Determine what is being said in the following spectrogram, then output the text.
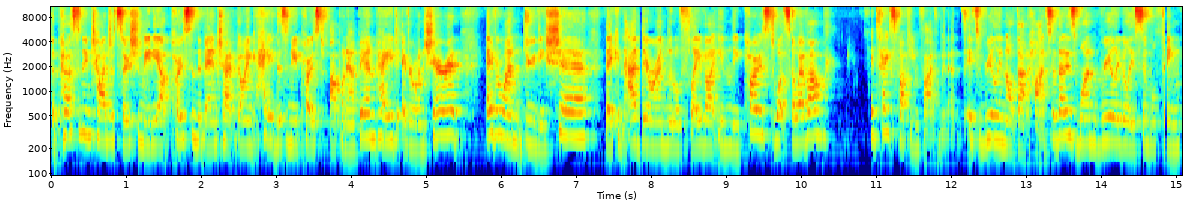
the person in charge of social media posts in the band chat going, hey, there's a new post up on our band page, everyone share it. Everyone do the share. They can add their own little flavor in the post whatsoever. It takes fucking five minutes. It's really not that hard. So, that is one really, really simple thing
